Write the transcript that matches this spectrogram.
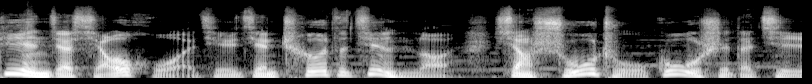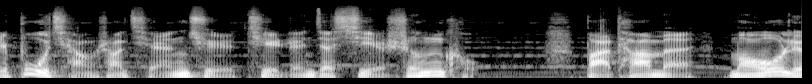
店家小伙计见车子近了，像数主顾似的，几步抢上前去替人家卸牲口，把他们毛驴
